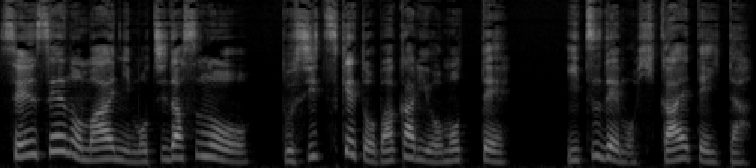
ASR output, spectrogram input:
先生の前に持ち出すのをぶしつけとばかり思っていつでも控えていた。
